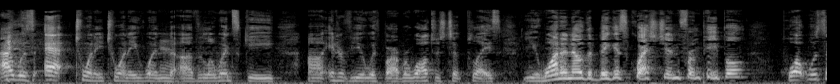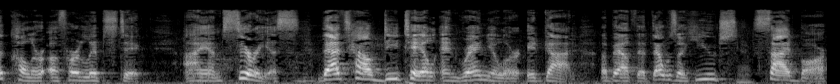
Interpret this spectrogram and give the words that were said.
I was at 2020 when uh, the Lewinsky uh, interview with Barbara Walters took place. You want to know the biggest question from people? What was the color of her lipstick? I am serious. That's how detailed and granular it got about that. That was a huge sidebar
